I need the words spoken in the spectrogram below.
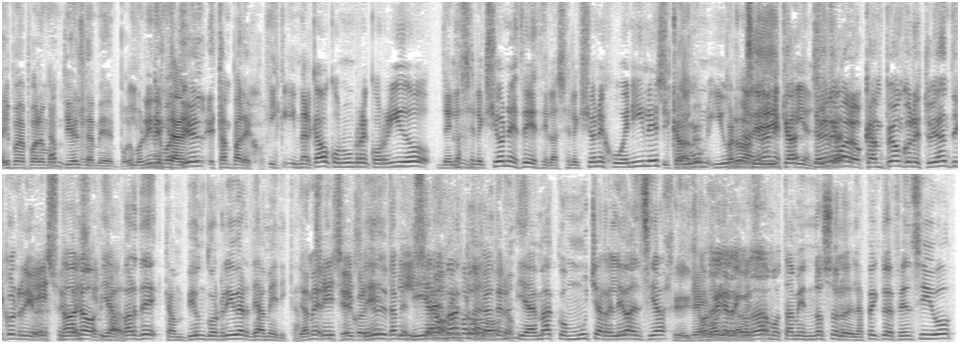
Ahí podés poner Montiel también, porque y- Molina y Montiel están parejos. y, y marcado con un recorrido de las selecciones desde las selecciones juveniles y, claro, un- y una perdón. gran Sí, ca- Te experiencia. agrego algo, campeón con estudiante y con River. Eso No, no, decir, y claro. aparte campeón con River de América. De América, Sí, sí, sí, con sí. Estudiante también. Y además con, importante. no. y además con mucha relevancia. Sí, sí, Ahora sí, que recordábamos también no solo el aspecto defensivo,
